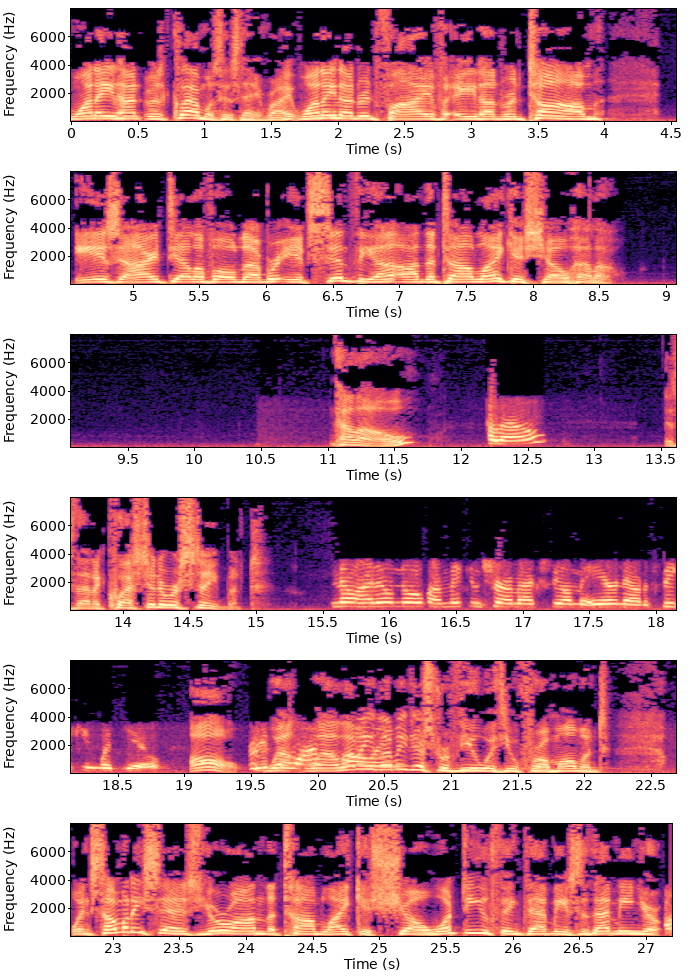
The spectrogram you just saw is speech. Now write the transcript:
1-800, Clem was his name, right? 1-800-5800-TOM is our telephone number. It's Cynthia on the Tom Leykis Show. Hello. Hello. Hello? Is that a question or a statement? No, I don't know if I'm making sure I'm actually on the air now to speaking with you. Oh, well, I'm well, let me let me just review with you for a moment. When somebody says you're on the Tom Leykis show, what do you think that means? Does that mean you're Okay,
